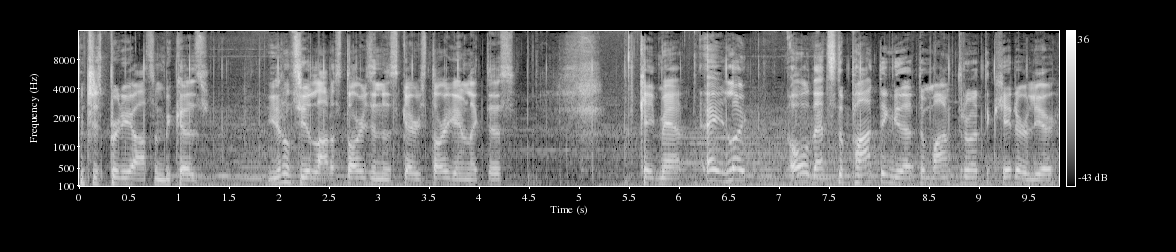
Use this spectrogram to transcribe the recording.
Which is pretty awesome because you don't see a lot of stories in a scary story game like this. Okay, man. Hey, look. Oh, that's the pot thing that the mom threw at the kid earlier.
